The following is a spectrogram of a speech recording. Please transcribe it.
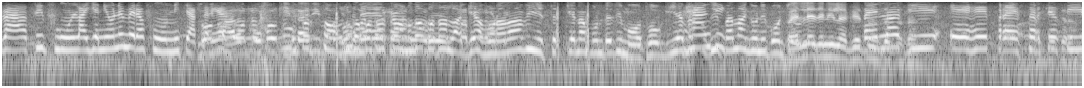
ਰਾਤ ਹੀ ਫੋਨ ਲਾਈ ਜਾਨੀ ਉਹਨੇ ਮੇਰਾ ਫੋਨ ਨਹੀਂ ਚੱਕ ਰਿਹਾ। ਤੁਹਾਨੂੰ ਤਾਂ ਪਤਾ ਤੁਹਾਨੂੰ ਤਾਂ ਪਤਾ ਲੱਗ ਗਿਆ ਹੋਣਾ ਨਾ ਵੀ ਇਸ ਤਰੀਕੇ ਨਾਲ ਮੁੰਡੇ ਦੀ ਮੌਤ ਹੋ ਗਈ ਹੈ ਫਿਰ। ਤੁਸੀਂ ਪਹਿਲਾਂ ਕਿਉਂ ਨਹੀਂ ਪਹੁੰਚੇ? ਪਹਿਲੇ ਦਿਨ ਹੀ ਲੱਗੇ ਤੁਹਾਨੂੰ ਪਹਿਲਾਂ ਪਤਾ। ਜੀ ਇਹ ਪ੍ਰੈਸ਼ਰ 'ਚ ਸੀ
